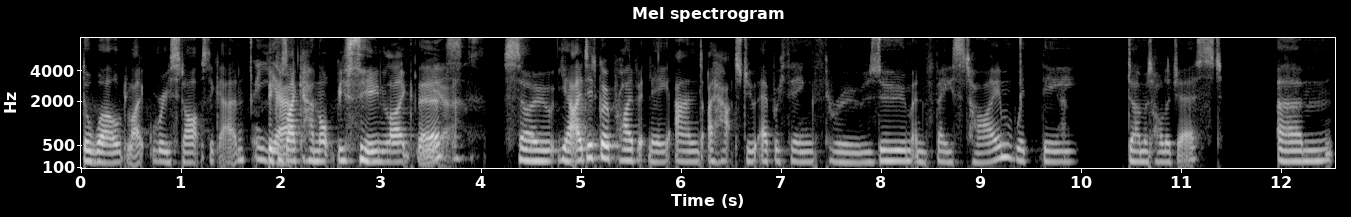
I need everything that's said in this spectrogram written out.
the world like restarts again because yeah. I cannot be seen like this. Yes. So, yeah, I did go privately and I had to do everything through Zoom and FaceTime with the dermatologist. Um,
